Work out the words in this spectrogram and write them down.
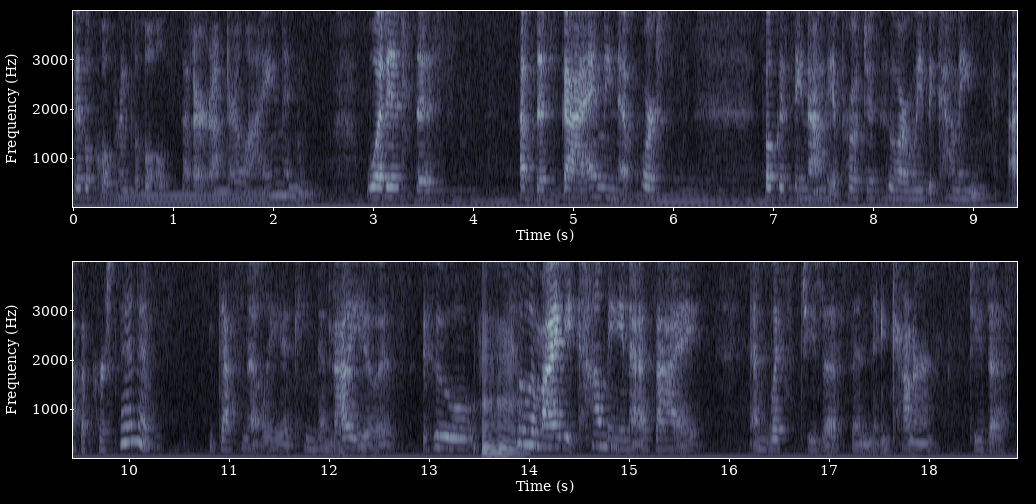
biblical principles that are underlying and what is this of this guy i mean of course focusing on the approach of who are we becoming as a person is definitely a kingdom Yeah. value is who Mhm. who am i becoming as i am with jesus and encounter jesus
